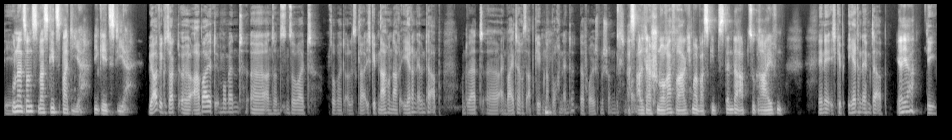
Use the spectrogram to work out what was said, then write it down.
Die, Und ansonsten, was geht's bei dir? Wie geht's dir? ja, wie gesagt, äh, Arbeit im Moment. Äh, ansonsten soweit, soweit alles klar. Ich gebe nach und nach Ehrenämter ab und werde äh, ein weiteres abgeben am Wochenende. Da freue ich mich schon ein bisschen. Als drauf. alter Schnorrer frage ich mal, was gibt's denn da abzugreifen? Nee, nee, ich gebe Ehrenämter ab. Ja, ja. Die,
